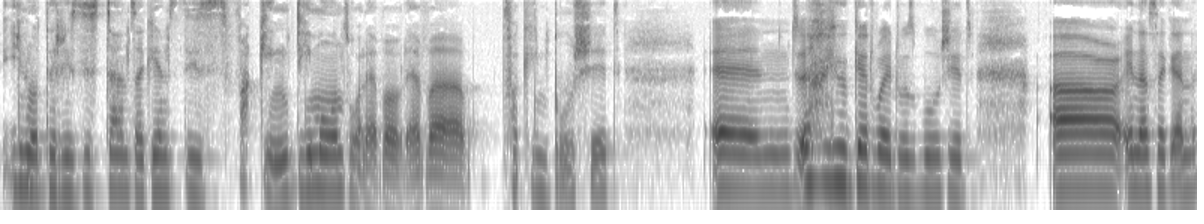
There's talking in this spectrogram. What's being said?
you know, the resistance against these fucking demons, whatever, whatever, fucking bullshit. And you'll get why it was bullshit uh, in a second.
